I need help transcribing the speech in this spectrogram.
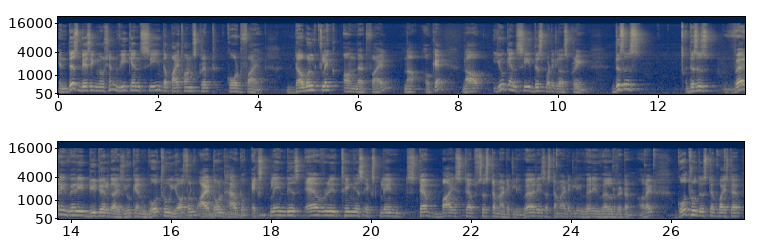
in this basic motion, we can see the Python script code file. Double click on that file. Now, okay. Now you can see this particular screen. This is, this is very, very detailed guys. You can go through yourself. I don't have to explain this. Everything is explained step by step systematically, very systematically, very well written. All right. Go through this step by step.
